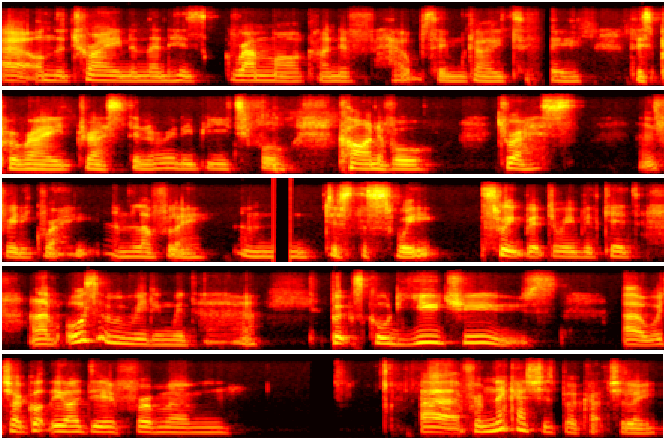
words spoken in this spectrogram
uh, on the train. And then his grandma kind of helps him go to this parade dressed in a really beautiful carnival dress. And it's really great and lovely and just the sweet sweet bit to read with kids. And i've also been reading with her books called you choose uh, which i got the idea from um, uh, from Nikesh's book, actually,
